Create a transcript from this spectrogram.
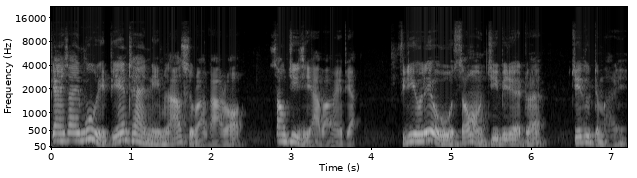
ပြိုင်ဆိုင်မှုတွေပြင်းထန်နေမလားဆိုတာကတော့စောင့်ကြည့်စရာပါပဲဗျ။ဗီဒီယိုလေးကိုစောင်းအောင်ကြည့်ပြီးတဲ့အတွက်ကျေးဇူးတင်ပါတယ်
